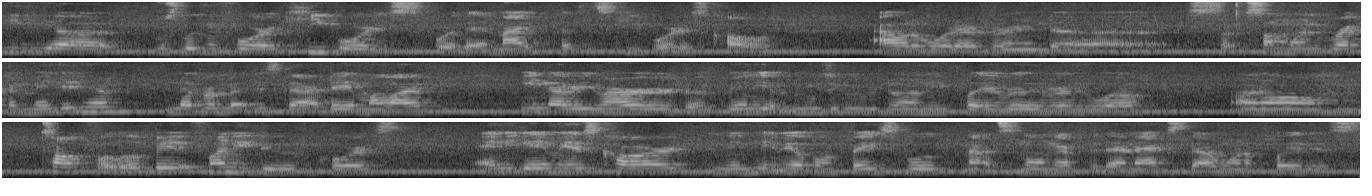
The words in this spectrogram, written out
he uh, was looking for a keyboardist for that night because his keyboard is called out or whatever, and uh, so someone recommended him. Never met this guy a day in my life. He never even heard of any of the music we were doing. He played really, really well. And um, talked for a little bit. Funny dude, of course. And he gave me his card, and then hit me up on Facebook not too long after that and asked that I want to play this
